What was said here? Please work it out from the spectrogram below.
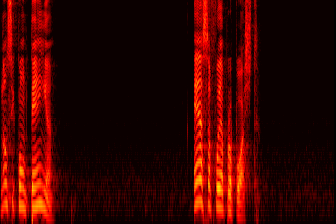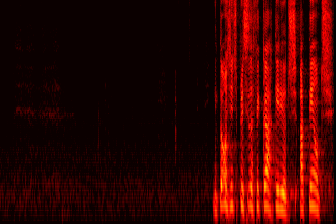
não se contenha. Essa foi a proposta. Então a gente precisa ficar, queridos, atentos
